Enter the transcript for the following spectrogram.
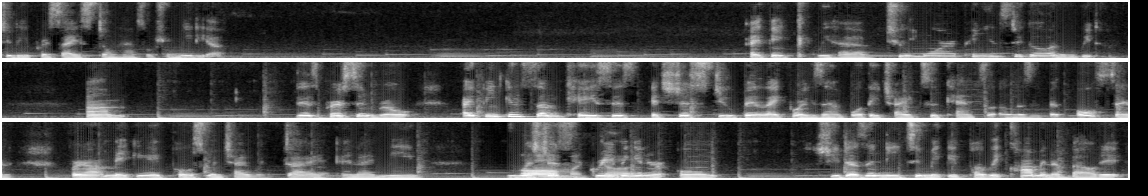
to be precise, don't have social media. I think we have two more opinions to go and we'll be done. Um, this person wrote, I think in some cases it's just stupid. Like, for example, they tried to cancel Elizabeth Olsen for not making a post when Chadwick died. And I mean, she was Oh just grieving God. in her own. She doesn't need to make a public comment about it.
